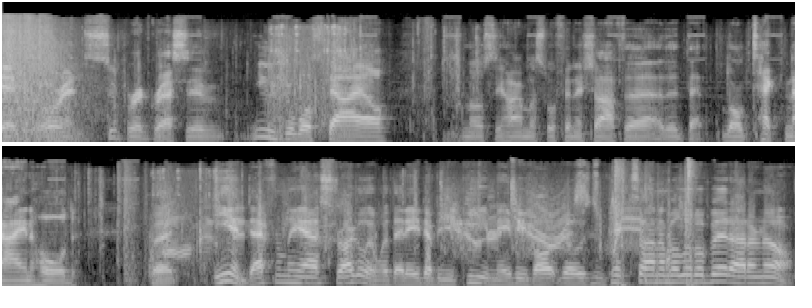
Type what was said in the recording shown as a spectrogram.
get. Lauren, super aggressive, usual style. He's mostly harmless. We'll finish off the, the that little Tech 9 hold. But Ian definitely uh, struggling with that AWP. Maybe Vault goes and picks on him a little bit. I don't know.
